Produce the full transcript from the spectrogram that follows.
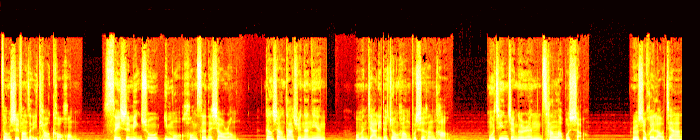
总是放着一条口红，随时抿出一抹红色的笑容。刚上大学那年，我们家里的状况不是很好，母亲整个人苍老不少。若是回老家，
